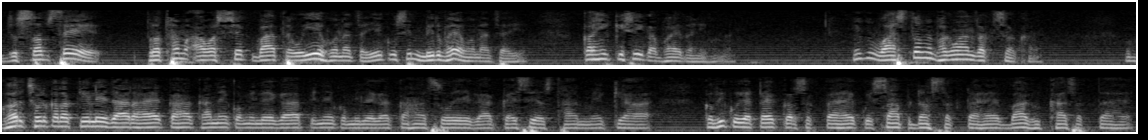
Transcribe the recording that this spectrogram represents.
जो सबसे प्रथम आवश्यक बात है वो ये होना चाहिए कि उसे निर्भय होना चाहिए। कहीं किसी का भय नहीं होना क्योंकि वास्तव में भगवान रक्षक है। घर छोड़कर अकेले जा रहा है, कहाँ खाने को मिलेगा, पीने को मिलेगा, कहाँ सोएगा, कैसे स्थान में क्या। कभी कोई अटैक कर सकता है, कोई सांप डस सकता है, बाघ खा सकता है,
